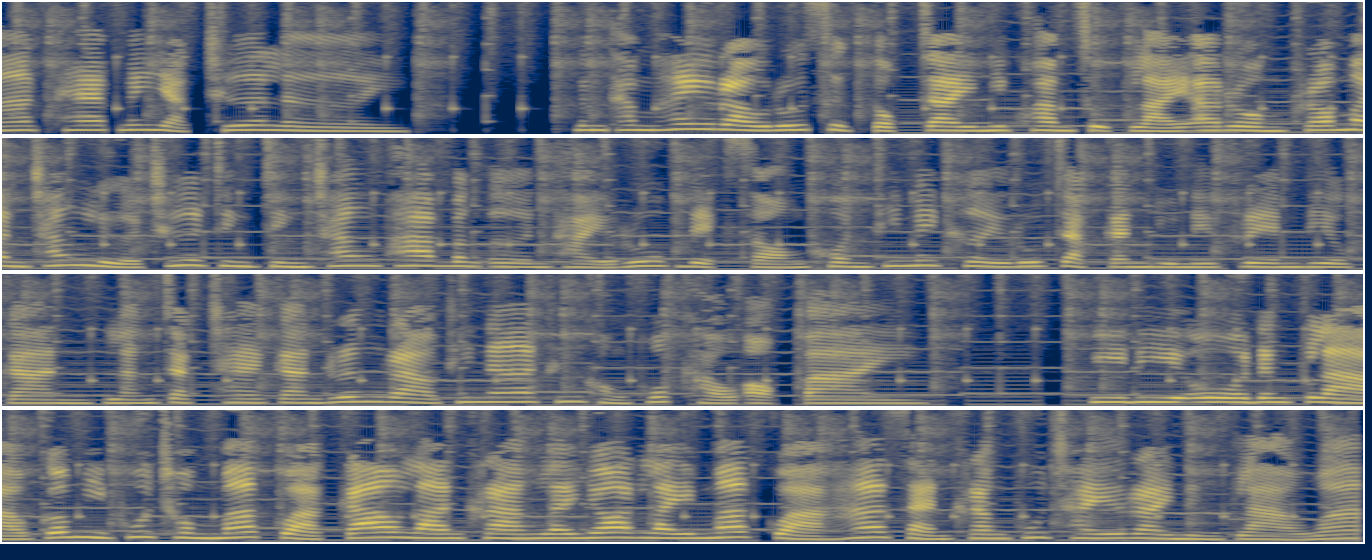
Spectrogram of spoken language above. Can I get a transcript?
มากแทบไม่อยากเชื่อเลย มันทำให้เรารู้สึกตกใจมีความสุขหลายอารมณ์ เพราะมันช่างเหลือเชื่อจริง ๆ ช่างภาพบังเอิญถ่ายรูปเด็กสองคนที่ไม่เคยรู้จักกันอยู่ในเฟรมเดียวกัน หลังจากแชร์การเรื่องราวที่น่าทึ่งของพวกเขาออกไป วิดีโอดังกล่าวก็มีผู้ชมมากกว่า 9 ล้านครั้งและยอดไลค์มากกว่า5 0 0แสนครั้งผู้ใช้รายหนึ่งกล่าวว่า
